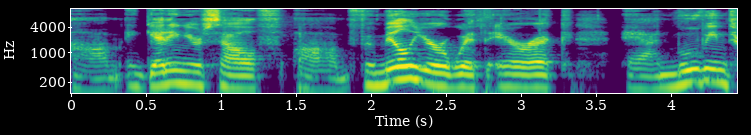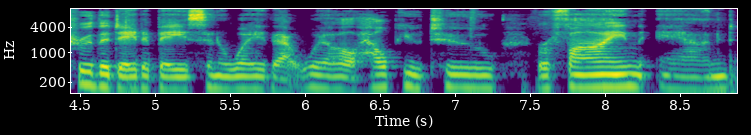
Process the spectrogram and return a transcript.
um, and getting yourself um, familiar with ERIC and moving through the database in a way that will help you to refine and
